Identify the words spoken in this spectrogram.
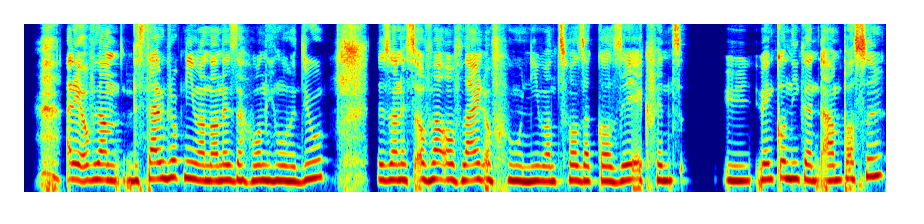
Allee, of dan bestel ik er ook niet, want dan is dat gewoon heel gedoe. Dus dan is het ofwel offline of gewoon niet. Want zoals ik al zei, ik vind je winkel niet kunt aanpassen,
